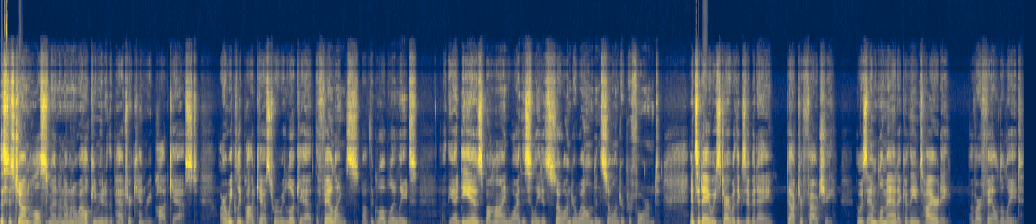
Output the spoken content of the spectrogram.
This is John Hulsman, and I want to welcome you to the Patrick Henry Podcast, our weekly podcast where we look at the failings of the global elite, the ideas behind why this elite is so underwhelmed and so underperformed. And today we start with Exhibit A Dr. Fauci, who is emblematic of the entirety of our failed elite.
